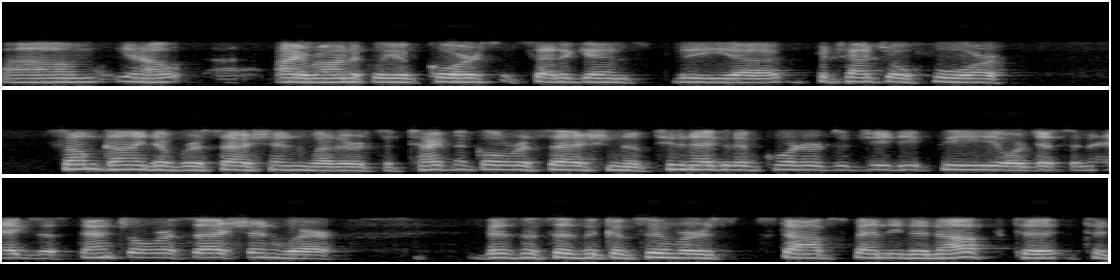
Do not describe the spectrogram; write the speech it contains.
Um, you know, ironically, of course, set against the uh, potential for some kind of recession, whether it's a technical recession of two negative quarters of GDP or just an existential recession where businesses and consumers stop spending enough to, to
